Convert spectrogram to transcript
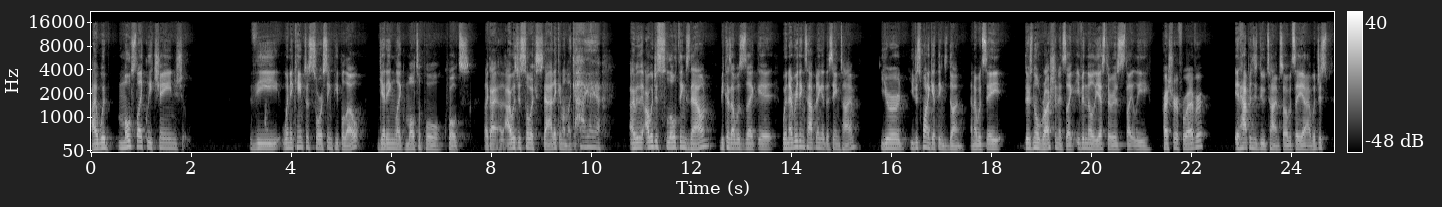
I would most likely change the when it came to sourcing people out, getting like multiple quotes. Like I, I was just so ecstatic, and I'm like, ah, yeah, yeah. I I would just slow things down because I was like, it, when everything's happening at the same time, you're you just want to get things done. And I would say there's no rush, and it's like even though yes, there is slightly pressure for whatever, it happens in due time. So I would say yeah, I would just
